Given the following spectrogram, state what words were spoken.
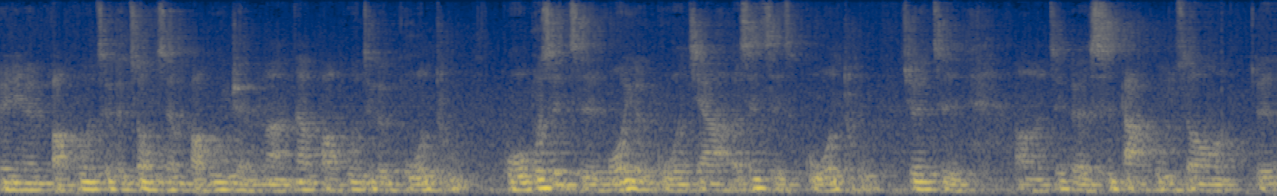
所以你们保护这个众生，保护人嘛，那保护这个国土，国不是指某一个国家，而是指国土，就是指啊这个四大部洲，就是。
